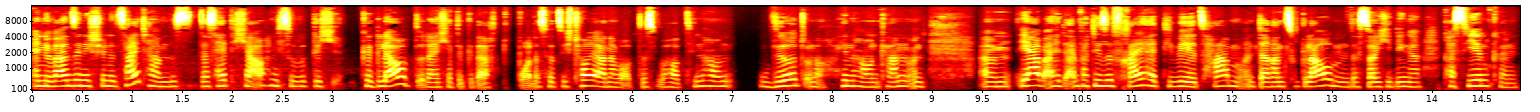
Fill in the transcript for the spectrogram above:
eine wahnsinnig schöne Zeit haben. Das, das hätte ich ja auch nicht so wirklich geglaubt oder ich hätte gedacht, boah, das hört sich toll an, aber ob das überhaupt hinhauen wird und auch hinhauen kann und ähm, ja, aber halt einfach diese Freiheit, die wir jetzt haben und daran zu glauben, dass solche Dinge passieren können,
